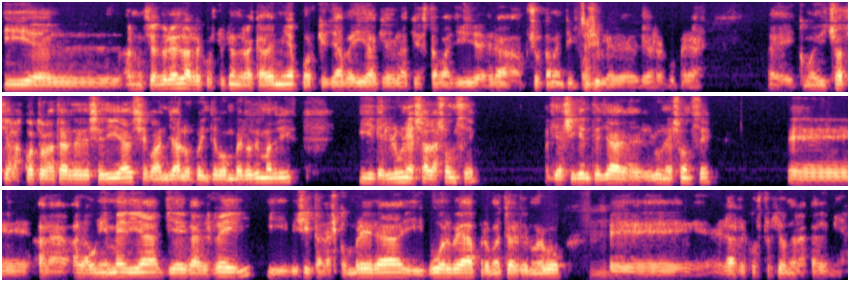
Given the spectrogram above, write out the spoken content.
y el, anunciándoles la reconstrucción de la academia porque ya veía que la que estaba allí era absolutamente imposible de recuperar. Eh, como he dicho, hacia las 4 de la tarde de ese día se van ya los 20 bomberos de Madrid y el lunes a las 11, al día siguiente ya el lunes 11, eh, a, la, a, una y media llega el rey y visita la escombrera y vuelve a prometer de nuevo eh, la reconstrucción de la academia.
